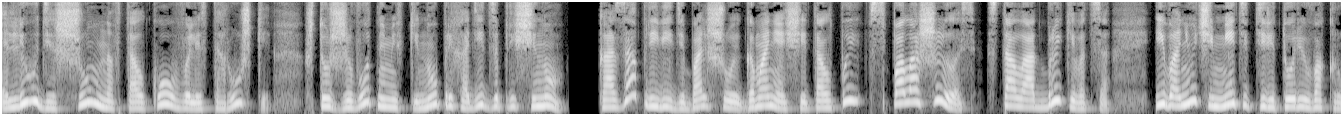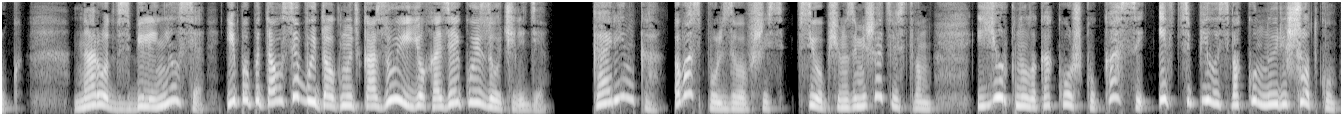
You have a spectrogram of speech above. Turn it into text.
Люди шумно втолковывали старушке, что с животными в кино приходить запрещено. Коза при виде большой гомонящей толпы всполошилась, стала отбрыкиваться и вонюче метить территорию вокруг. Народ взбеленился и попытался вытолкнуть козу и ее хозяйку из очереди. Каринка, воспользовавшись всеобщим замешательством, юркнула к окошку кассы и вцепилась в оконную решетку.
